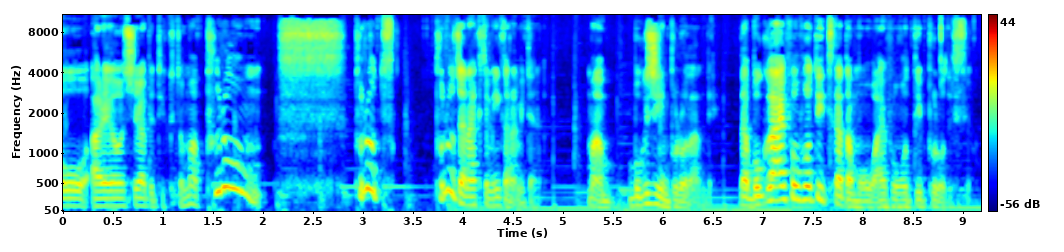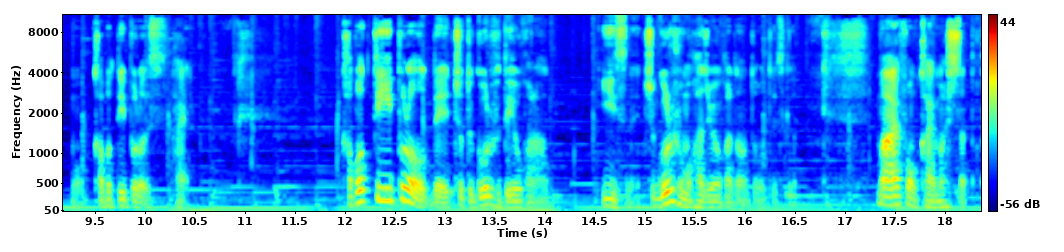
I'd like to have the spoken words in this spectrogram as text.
こう、あれを調べていくと、まあ、プロ、プロつ、プロじゃなくてもいいかなみたいな。まあ、僕自身プロなんで。だから僕が iPhone14 使ったらもう iPhone14 プロですよ。もうカボティプロです。はい。カボティプロでちょっとゴルフ出ようかな。いいですね。ちょゴルフも始めようかなと思ってるんですけど。まあ iPhone 買いましたと。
